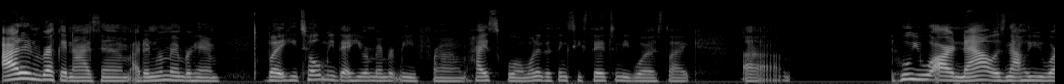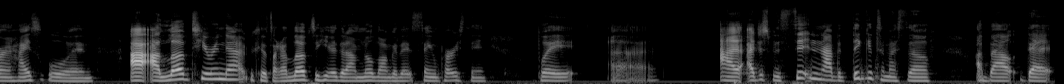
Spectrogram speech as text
I didn't recognize him. I didn't remember him, but he told me that he remembered me from high school. And one of the things he said to me was like, um, "Who you are now is not who you were in high school." And I, I loved hearing that because like I love to hear that I'm no longer that same person. But uh, I I just been sitting and I've been thinking to myself about that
